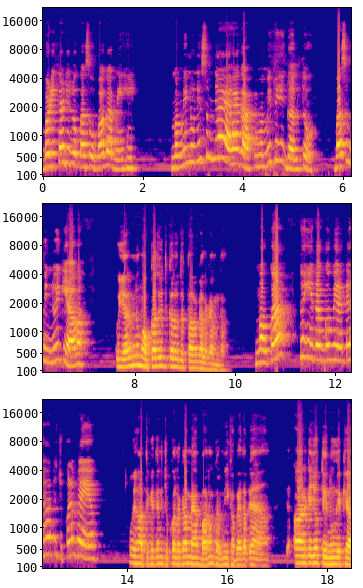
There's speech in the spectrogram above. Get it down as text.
ਬੜੀ ਤੁਹਾਡੀ ਲੋਕਾਂ ਸੋਭਾ ਕਰਨੀ ਸੀ। ਮੰਮੀ ਨੂੰ ਨਹੀਂ ਸਮਝਾਇਆ ਹੈਗਾ ਕਿ ਮੰਮੀ ਤੁਸੀਂ ਗਲਤ ਹੋ। ਬਸ ਮੈਨੂੰ ਹੀ ਕਿਹਾ ਵਾ। ਉਹ ਯਾਰ ਮੈਨੂੰ ਮੌਕਾ ਤੋਂ ਹੀ ਕਦੋਂ ਦਿੱਤਾ ਵਾ ਗੱਲ ਕਰਨ ਦਾ? ਮੌਕਾ? ਤੁਸੀਂ ਤਾਂ ਅੱਗੋਂ ਮੇਰੇ ਤੇ ਹੱਥ ਚੁੱਕਣ ਪਏ ਹੋ। ਓਏ ਹੱਥ ਕਿਤੇ ਨਹੀਂ ਚੁੱਕਣ ਲੱਗਾ? ਮੈਂ ਬਾਹਰੋਂ ਗਰਮੀ ਖਪਿਆ ਤਾਂ ਪਿਆ ਆ ਤੇ ਆਣ ਕੇ ਜੋ ਤੈਨੂੰ ਵੇਖਿਆ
